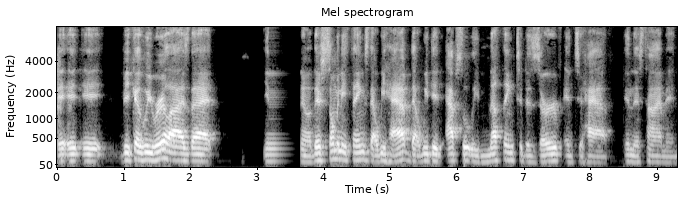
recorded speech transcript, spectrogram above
It, it, it, because we realize that you know there's so many things that we have that we did absolutely nothing to deserve and to have in this time, and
